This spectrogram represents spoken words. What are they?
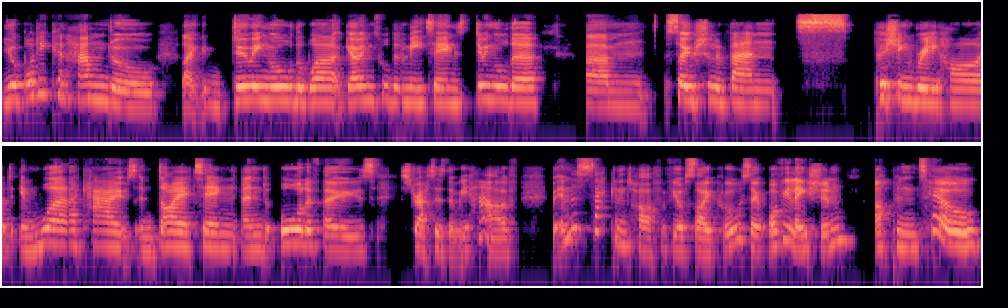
your body can handle like doing all the work going to all the meetings doing all the um social events pushing really hard in workouts and dieting and all of those stresses that we have. But in the second half of your cycle so ovulation up until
